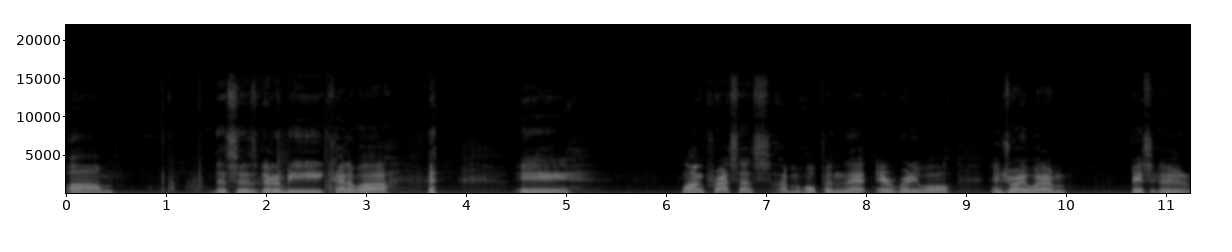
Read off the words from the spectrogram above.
Um, this is going to be kind of a a long process. I'm hoping that everybody will enjoy what I'm basically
